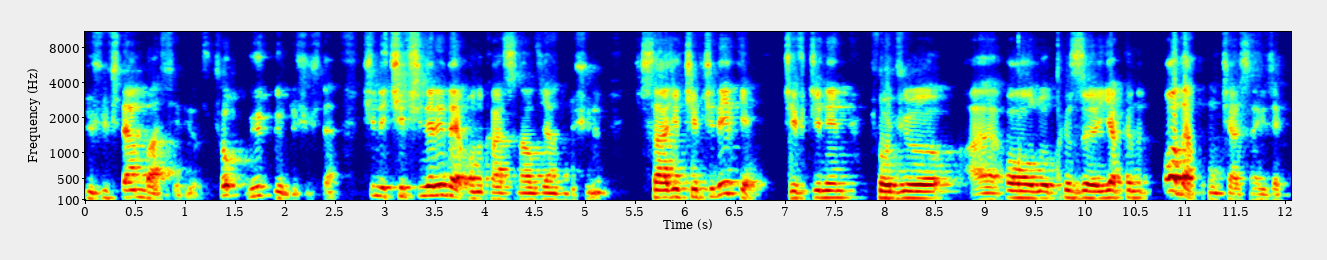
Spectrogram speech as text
düşüşten bahsediyoruz. Çok büyük bir düşüşten. Şimdi çiftçileri de onu karşısına alacağını düşünün. Sadece çiftçi değil ki, çiftçinin çocuğu, e, oğlu, kızı, yakını o da bunun içerisine girecek.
